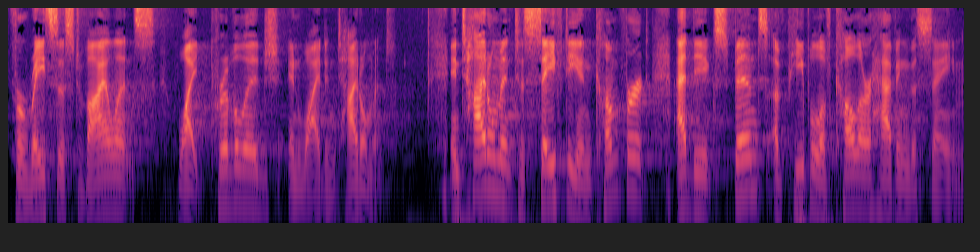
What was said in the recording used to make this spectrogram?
for racist violence, white privilege, and white entitlement. Entitlement to safety and comfort at the expense of people of color having the same.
